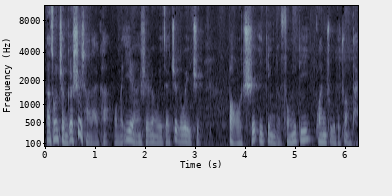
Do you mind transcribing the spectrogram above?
那从整个市场来看，我们依然是认为在这个位置保持一定的逢低关注的状态。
